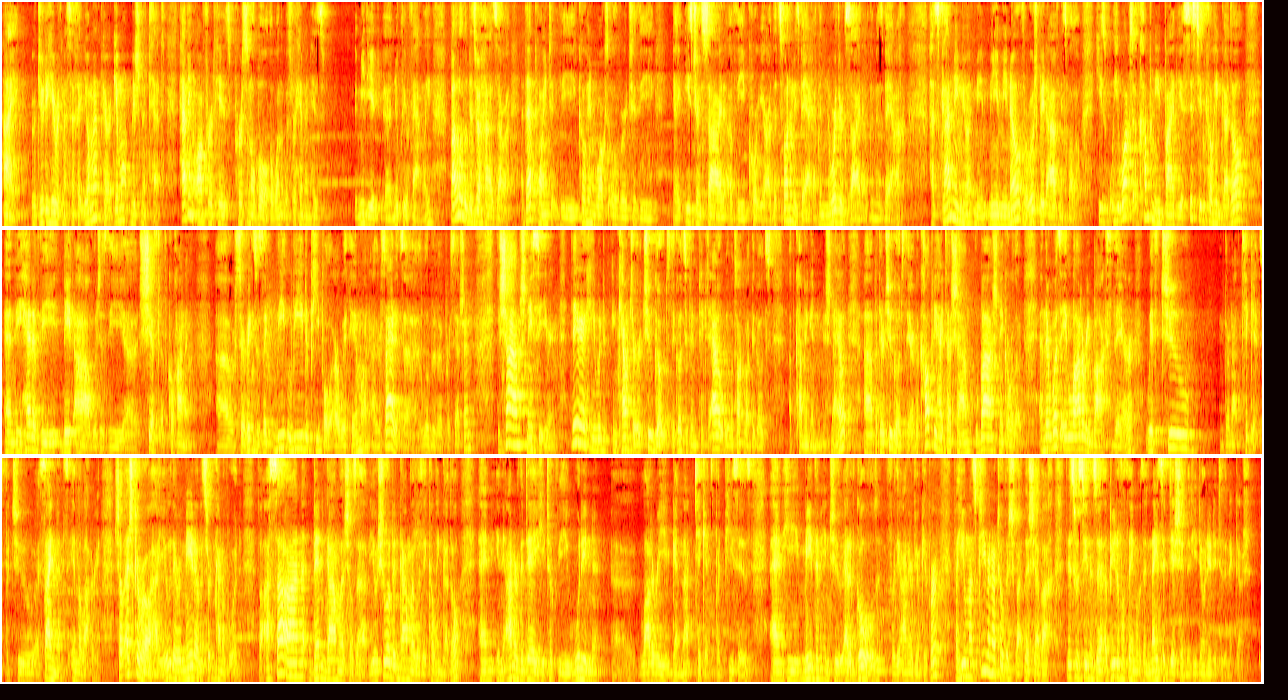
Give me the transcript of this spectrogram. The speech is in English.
Hi, Rav Judah here with Masechet Yoma, Perek Gimel, Mishnah Tet. Having offered his personal bull, the one that was for him and his immediate uh, nuclear family, At that point, the Kohen walks over to the uh, eastern side of the courtyard, the Tzafon HaMizbeach, at the northern side of the Mizbeach. He walks accompanied by the assistant Kohen Gadol and the head of the Beit Av, which is the uh, shift of Kohanim uh, or serving. So it's like lead, lead, people are with him on either side. It's a, a little bit of a procession. Shnei seirim. There he would encounter two goats. The goats have been picked out. We will talk about the goats upcoming in Mishnayot, uh, but there are two goats there. V'kalpi haytasham uba shnei goralot. And there was a lottery box there with two they're not tickets, but two assignments in the lottery. Eshkaro hayu, they were made of a certain kind of wood. The asaan ben gamla shal zahav. Yoshua ben gamla was a kohen gadol, and in the honor of the day, he took the wooden uh, lottery again, not tickets, but pieces, and he made them into out of gold for the honor of Yom Kippur. This was seen as a, a beautiful thing. It was a nice addition that he donated to the mikdash.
